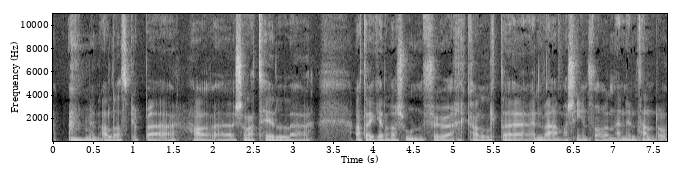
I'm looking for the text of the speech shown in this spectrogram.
min aldersgruppe har, kjenner til eh, at jeg generasjonen før kalte enhver maskin for en, en Nintendo,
